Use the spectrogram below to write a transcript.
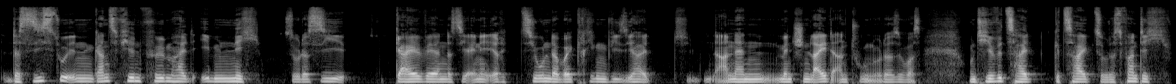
das siehst du in ganz vielen Filmen halt eben nicht so dass sie geil werden, dass sie eine Erektion dabei kriegen, wie sie halt anderen Menschen Leid antun oder sowas. Und hier wird's halt gezeigt, so das fand ich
